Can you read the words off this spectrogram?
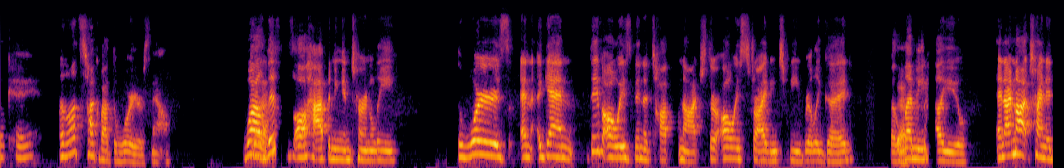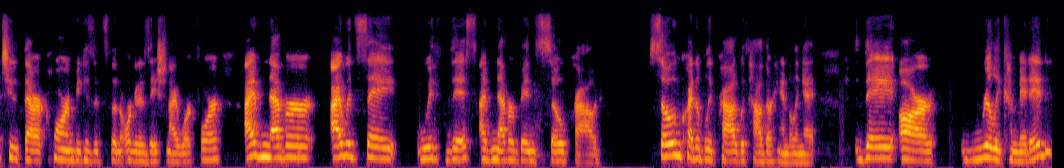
Okay. But let's talk about the Warriors now. While yeah. this is all happening internally, the Warriors, and again, they've always been a top notch. They're always striving to be really good. But let me tell you, and I'm not trying to toot their horn because it's an organization I work for. I've never, I would say with this, I've never been so proud, so incredibly proud with how they're handling it. They are really committed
